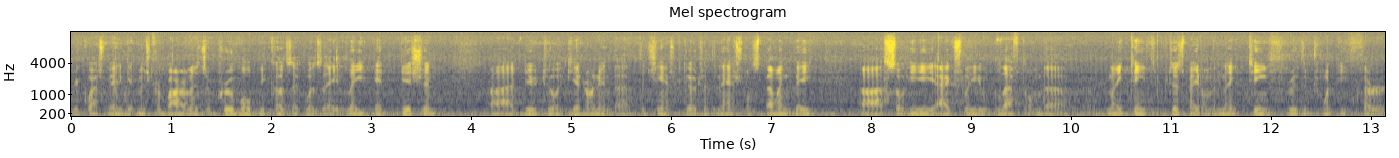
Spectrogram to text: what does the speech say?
request. We had to get Mr. Bireley's approval because it was a late addition uh, due to a kid earning the, the chance to go to the National Spelling Bee. Uh, So he actually left on the 19th, to participate on the 19th through the 23rd.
